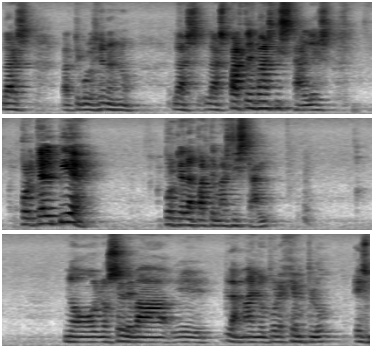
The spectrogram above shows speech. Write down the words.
las articulaciones no, las, las partes más distales. ¿Por qué el pie? Porque la parte más distal. No, no se le va eh, la mano, por ejemplo, es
